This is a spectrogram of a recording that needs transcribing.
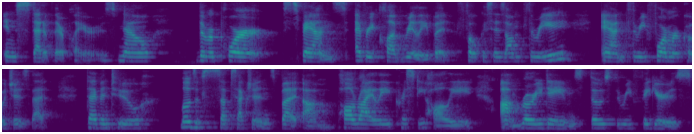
instead of their players. Now, the report spans every club really, but focuses on three and three former coaches that dive into loads of subsections, but um, Paul Riley, Christy Holly, um, Rory Dames, those three figures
